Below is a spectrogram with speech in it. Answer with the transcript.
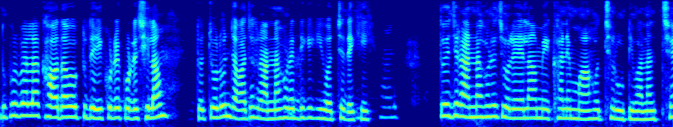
দুপুরবেলা খাওয়া দাওয়া একটু দেরি করে করেছিলাম। তো চলুন যাওয়া যাক রান্নাঘরের দিকে কি হচ্ছে দেখি। তো এই যে রান্নাঘরে চলে এলাম, এখানে মা হচ্ছে রুটি বানাচ্ছে।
